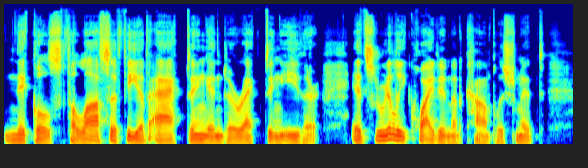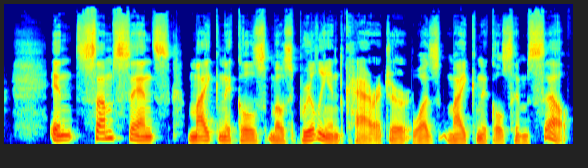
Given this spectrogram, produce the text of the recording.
Nichols' philosophy of acting and directing either. It's really quite an accomplishment. In some sense, Mike Nichols' most brilliant character was Mike Nichols himself.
